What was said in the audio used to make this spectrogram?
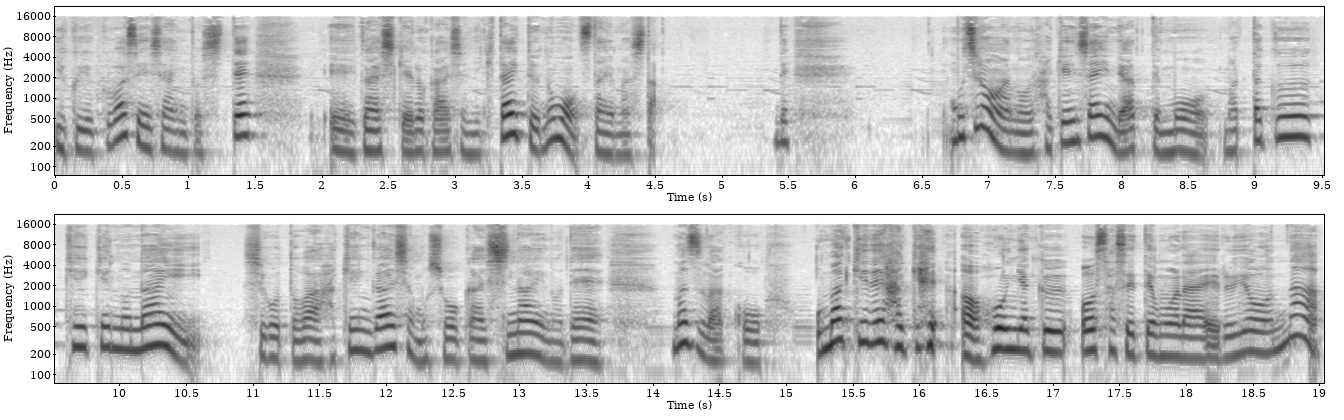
ゆくゆくは正社員として、えー、外資系の会社に行きたいというのも伝えました。でもちろんあの派遣社員であっても全く経験のない仕事は派遣会社も紹介しないのでまずはこうおまけで派遣 あ翻訳をさせてもらえるような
